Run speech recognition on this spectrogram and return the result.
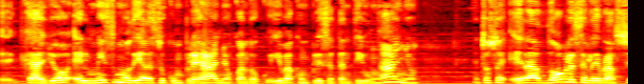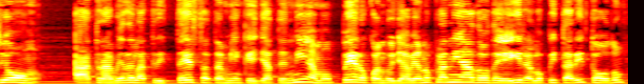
eh, cayó el mismo día de su cumpleaños, cuando iba a cumplir 71 años. Entonces era doble celebración a través de la tristeza también que ya teníamos, pero cuando ya habíamos planeado de ir al hospital y todo,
